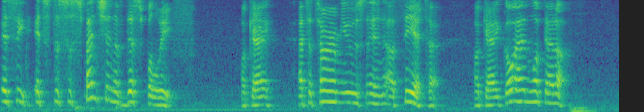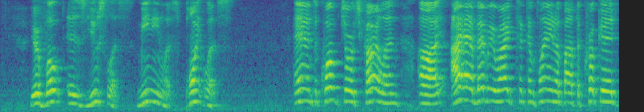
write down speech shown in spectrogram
It's see, it's the suspension of disbelief. Okay? That's a term used in a theater. Okay? Go ahead and look that up. Your vote is useless, meaningless, pointless. And to quote George Carlin, uh, I have every right to complain about the crooked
